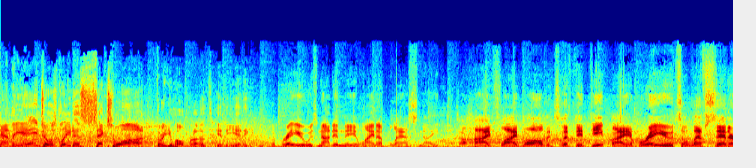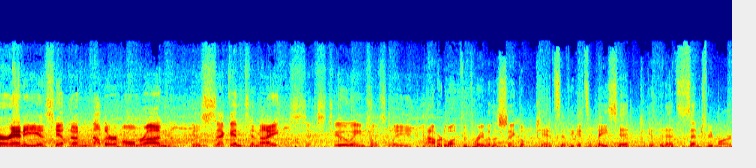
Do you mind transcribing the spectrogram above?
and the Angels lead us 6-1. Three home runs in the inning. Abreu was not in the lineup last night. It's a high fly ball that's lifted deep by Abreu to left center, and he has hit another home run. His second tonight, 6-2 Angels lead. Albert one for three with a single. Chance if he gets a base hit to get to that century mark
